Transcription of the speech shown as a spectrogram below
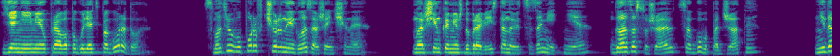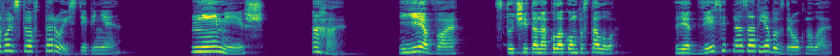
Я не имею права погулять по городу? Смотрю в упор в черные глаза женщины. Морщинка между бровей становится заметнее. Глаза сужаются, губы поджаты. Недовольство второй степени. «Не имеешь». «Ага». «Ева!» — стучит она кулаком по столу. Лет десять назад я бы вздрогнула,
